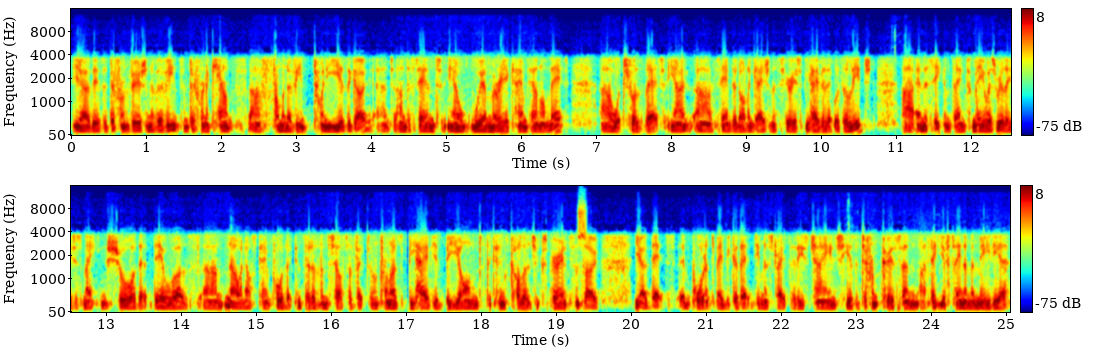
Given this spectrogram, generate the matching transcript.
you know, there's a different version of events and different accounts uh, from an event 20 years ago, and to understand, you know, where Maria came down on that, uh, which was that, you know, uh, Sam did not engage in the serious behaviour that was alleged. Uh, and the second thing for me was really just making sure that there was um, no one else came forward that considered themselves a victim from his behaviour beyond the King's College experience. And so, you know, that's important to me because that demonstrates that he's changed. He is a different person. I think you've seen him in media.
